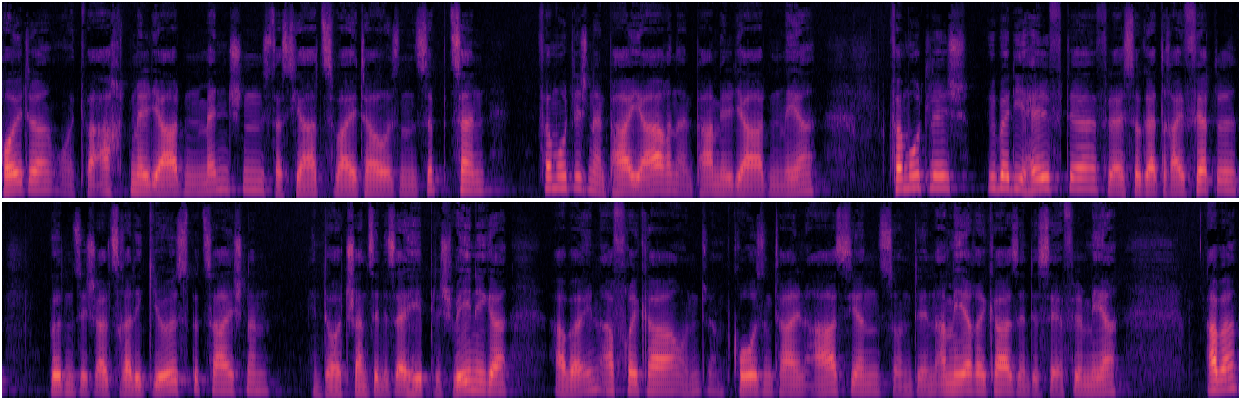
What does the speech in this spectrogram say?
heute etwa 8 Milliarden Menschen, ist das Jahr 2017, vermutlich in ein paar Jahren ein paar Milliarden mehr. Vermutlich über die Hälfte, vielleicht sogar drei Viertel, würden sich als religiös bezeichnen. In Deutschland sind es erheblich weniger, aber in Afrika und großen Teilen Asiens und in Amerika sind es sehr viel mehr. Aber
